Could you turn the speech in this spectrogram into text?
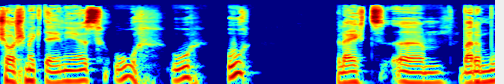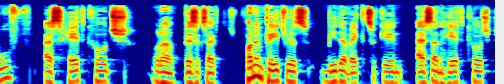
Josh McDaniels, uh, uh, uh. Vielleicht ähm, war der Move als Head Coach oder besser gesagt von den Patriots wieder wegzugehen als ein Head Coach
